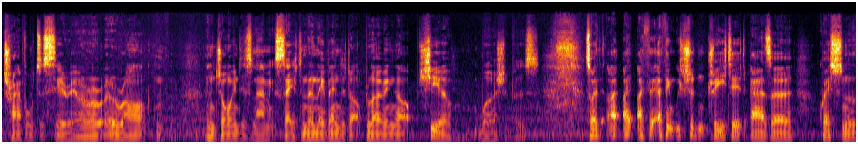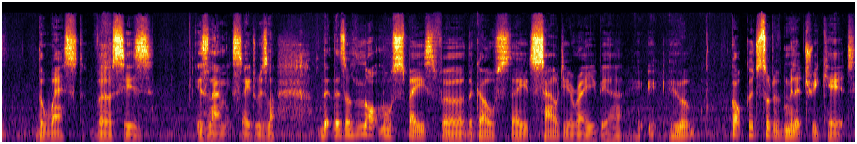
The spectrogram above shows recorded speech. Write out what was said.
travel to Syria or Iraq and, joined Islamic State, and then they've ended up blowing up Shia worshippers. So I, I, I, th- I think we shouldn't treat it as a question of the West versus Islamic State or Islam. Th- There's a lot more space for the Gulf states, Saudi Arabia, who, who have got good sort of military kit,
